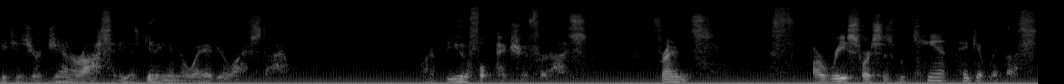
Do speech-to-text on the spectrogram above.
because your generosity is getting in the way of your lifestyle. What a beautiful picture for us. Friends, with our resources, we can't take it with us.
